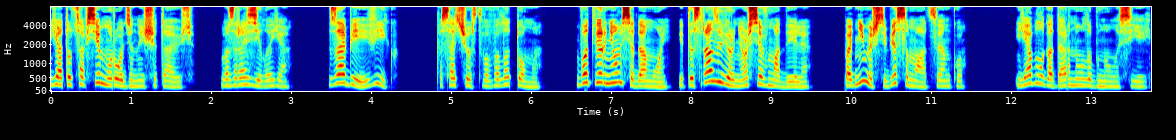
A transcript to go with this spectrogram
«Я тут совсем уродиной считаюсь», — возразила я. «Забей, Вик», — посочувствовала Тома. «Вот вернемся домой, и ты сразу вернешься в модели. Поднимешь себе самооценку». Я благодарно улыбнулась ей.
